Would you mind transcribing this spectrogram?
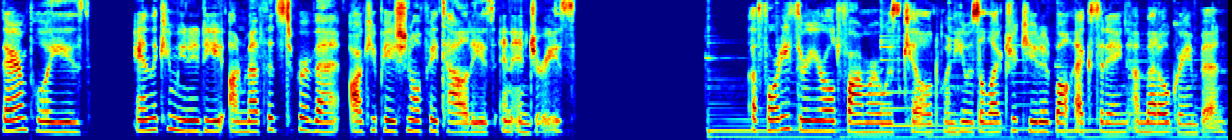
their employees, and the community on methods to prevent occupational fatalities and injuries. A 43 year old farmer was killed when he was electrocuted while exiting a metal grain bin.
